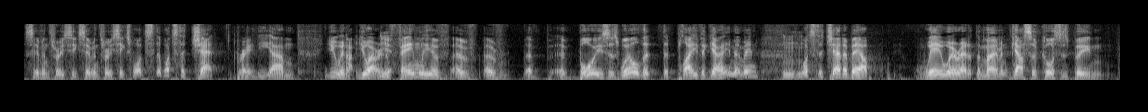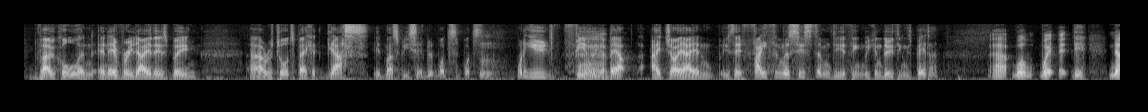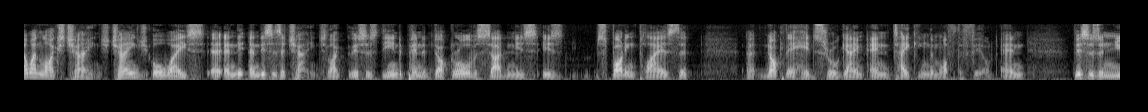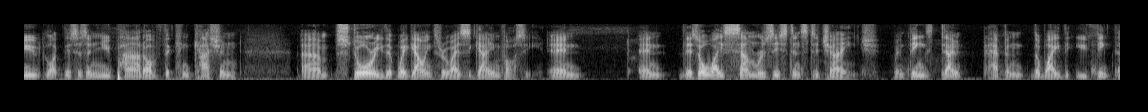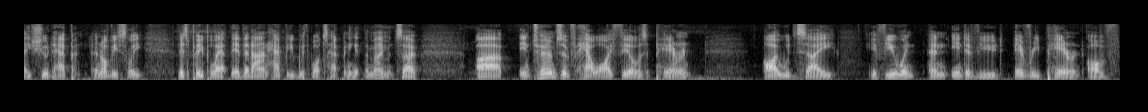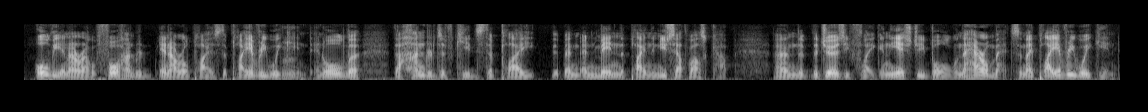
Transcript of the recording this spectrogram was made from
seven three six seven three six. What's the what's the chat, Brandy? Um, you and I, you are in Yeah. a family of of, of, of of boys as well that that play the game. I mean, Mm-hmm. what's the chat about? where we're at at the moment. Gus, of course, has been vocal, and, and every day there's been uh, retorts back at Gus. It must be said. But what's what's Mm. What are you feeling Uh, about HIA? And is there faith in the system? Do you think we can do things better? Uh, well, uh, no one likes change. Change always, and and this is a change. Like this is the independent doctor. All of a sudden is is spotting players that uh, knock their heads through a game and taking them off the field. And this is a new like this is a new part of the concussion um, story that we're going through as a game, Vossi. And and there's always some resistance to change when things don't happen the way that you think they should happen. And obviously, there's people out there that aren't happy with what's happening at the moment. So, uh, in terms of how I feel as a parent, I would say if you went and interviewed every parent of all the NRL, 400 NRL players that play every weekend, and all the, the hundreds of kids that play and, and men that play in the New South Wales Cup, and the, the Jersey Flegg, and the SG Ball, and the Harold Matts, and they play every weekend.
